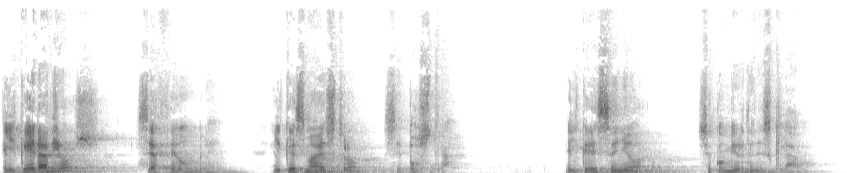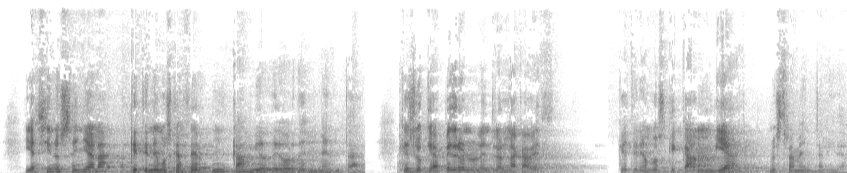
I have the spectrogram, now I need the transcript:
El que era Dios se hace hombre. El que es maestro se postra. El que es Señor se convierte en esclavo. Y así nos señala que tenemos que hacer un cambio de orden mental. ¿Qué es lo que a Pedro no le entra en la cabeza? Que tenemos que cambiar nuestra mentalidad.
